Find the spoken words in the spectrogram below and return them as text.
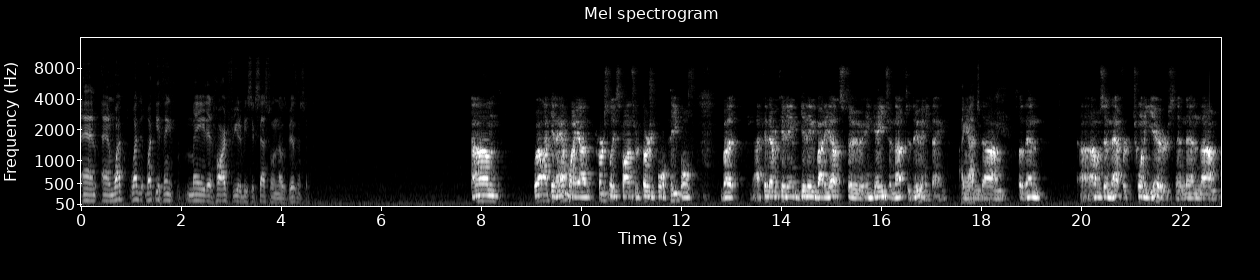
And and what what what do you think made it hard for you to be successful in those businesses? Um, well, like in Amway, I personally sponsored 34 people, but I could never get in, get anybody else to engage enough to do anything. I got and you. um, so then uh, I was in that for 20 years, and then um,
